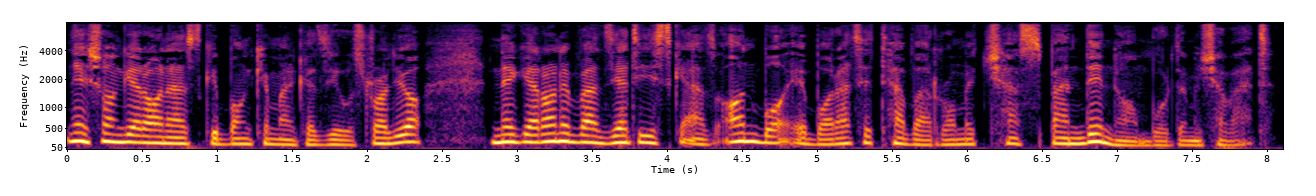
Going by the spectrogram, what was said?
نشانگر آن است که بانک مرکزی استرالیا نگران وضعیتی است که از آن با عبارت تورم چسبنده نام برده می شود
